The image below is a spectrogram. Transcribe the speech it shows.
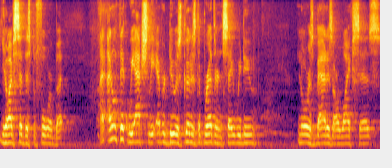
You know, I've said this before, but I, don't think we actually ever do as good as the brethren say we do, nor as bad as our wife says.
